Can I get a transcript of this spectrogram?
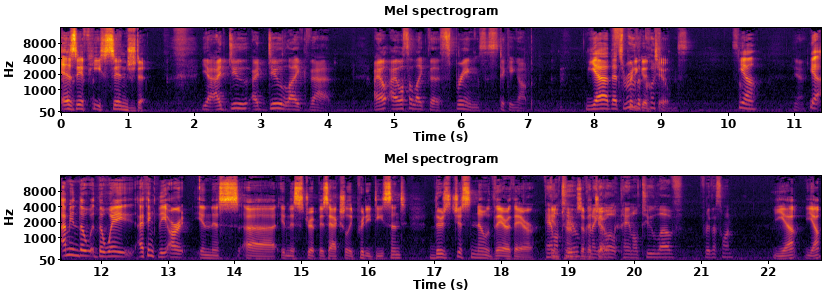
as if he singed it. Yeah, I do. I do like that. I, I also like the springs sticking up Yeah, that's through pretty good cushions. too. Yeah. Yeah. Yeah, I mean the the way I think the art in this uh, in this strip is actually pretty decent. There's just no there there Panel in terms two. of Can a I get a little panel two love for this one? Yep, yep.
